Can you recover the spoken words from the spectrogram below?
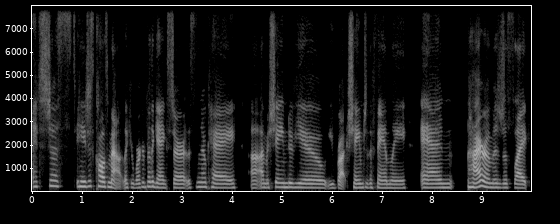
it's just, he just calls him out. Like, you're working for the gangster. This isn't okay. Uh, I'm ashamed of you. You brought shame to the family. And Hiram is just like,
